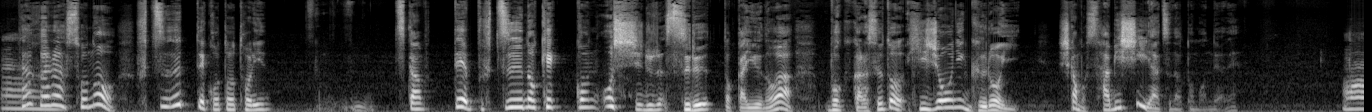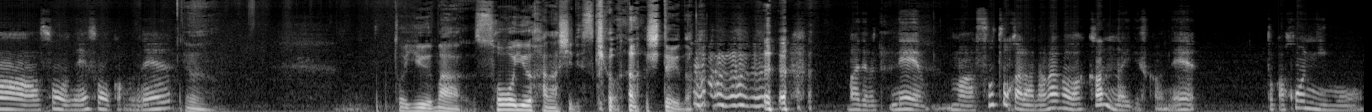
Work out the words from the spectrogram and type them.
だからその普通ってことを取り、使って普通の結婚を知る、するとかいうのは僕からすると非常にグロい、しかも寂しいやつだと思うんだよね。まあ、そうね、そうかもね。うん。という、まあ、そういう話です、今日の話というのは。まあでもね、まあ、外からなかなかわかんないですからね。とか、本人も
